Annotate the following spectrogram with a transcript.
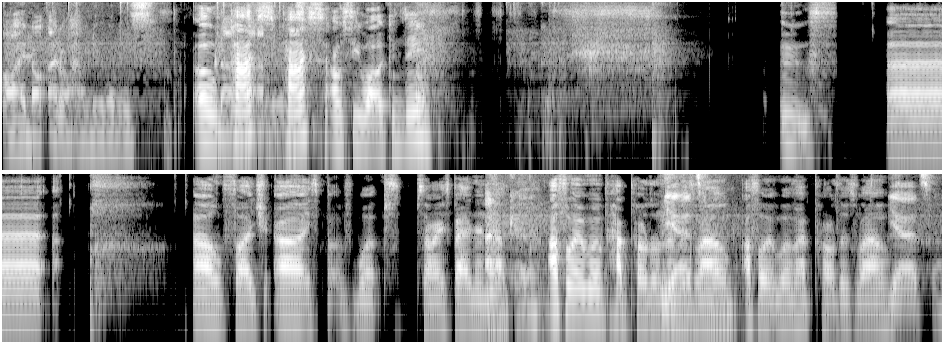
Oh, I don't I don't have any levels. Oh, Not- not pass, those. pass. I'll see what I can do. Oh. Oof. Uh. Oh fudge. Uh, it's whoops. Sorry, it's better than I that. don't care. I thought it would have had prot on them as well. fine. I thought it would have had prot as well. Yeah, it's fine.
